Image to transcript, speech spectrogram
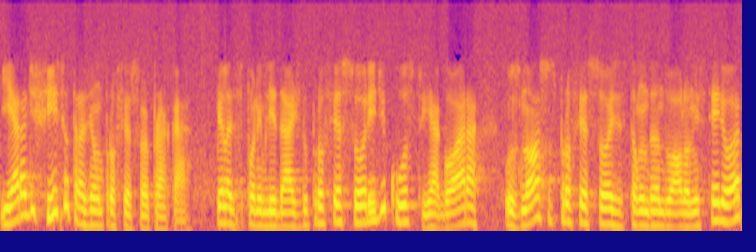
E era difícil trazer um professor para cá pela disponibilidade do professor e de custo. E agora os nossos professores estão dando aula no exterior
